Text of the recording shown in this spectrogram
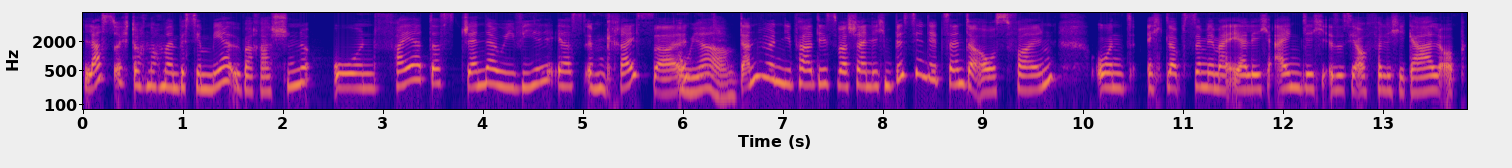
lasst euch doch noch mal ein bisschen mehr überraschen und feiert das Gender Reveal erst im Kreissaal. Oh ja. Dann würden die Partys wahrscheinlich ein bisschen dezenter ausfallen. Und ich glaube, sind wir mal ehrlich, eigentlich ist es ja auch völlig egal, ob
